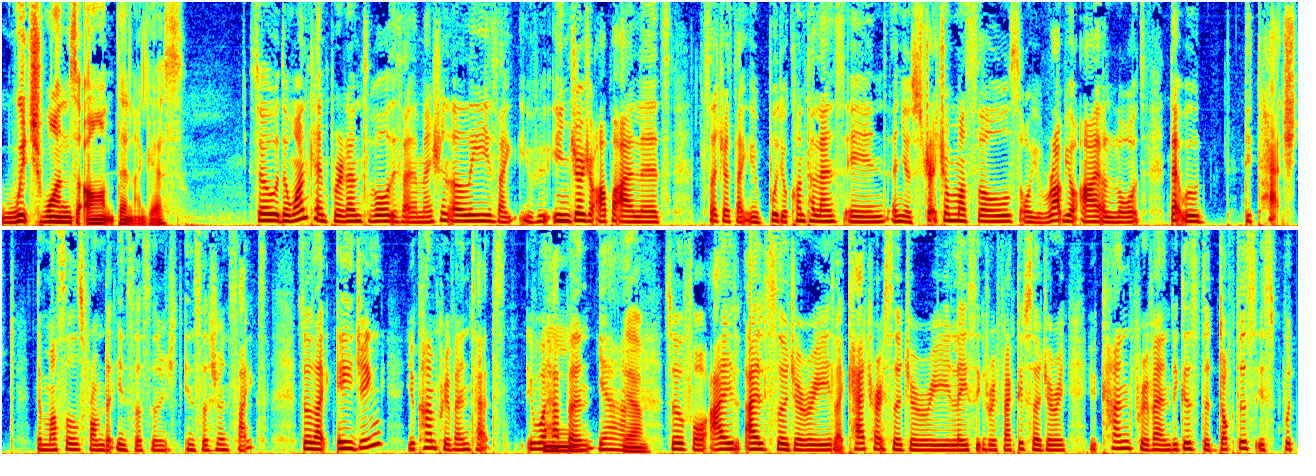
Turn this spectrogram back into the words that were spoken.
which ones aren't then, I guess? So the one can preventable is like I mentioned earlier, is like if you injure your upper eyelids, such as like you put your contact lens in and you stretch your muscles or you rub your eye a lot, that will detach the muscles from the insertion insertion site. So like aging, you can't prevent that. It will happen, yeah. yeah. So for eye eye surgery, like cataract surgery, LASIK refractive surgery, you can't prevent because the doctors is put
